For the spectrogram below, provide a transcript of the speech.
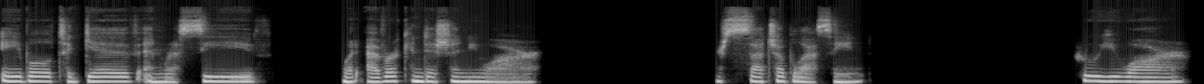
able to give and receive whatever condition you are. You're such a blessing who you are.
